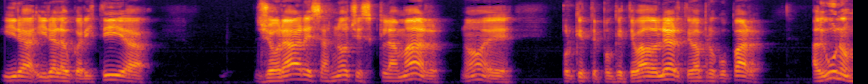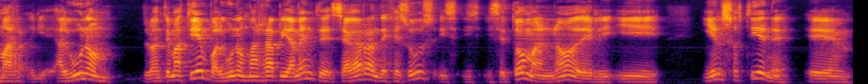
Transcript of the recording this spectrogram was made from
ir, a, ir a la Eucaristía, llorar esas noches, clamar, ¿no? Eh, porque, te, porque te va a doler, te va a preocupar. Algunos, más, algunos durante más tiempo, algunos más rápidamente se agarran de Jesús y, se toman ¿no? de él y, Él sostiene. Eh,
